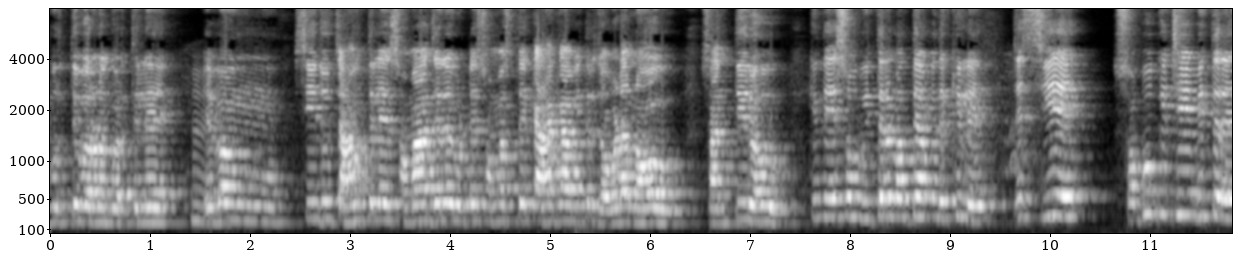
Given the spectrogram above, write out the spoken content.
ମୃତ୍ୟୁବରଣ କରିଥିଲେ ଏବଂ ସିଏ ଯୋଉ ଚାହୁଁଥିଲେ ସମାଜରେ ଗୋଟେ ସମସ୍ତେ କାହା କାହା ଭିତରେ ଝଗଡା ନ ହଉ ଶାନ୍ତି ରହୁ କିନ୍ତୁ ଏସବୁ ଭିତରେ ମଧ୍ୟ ଆମେ ଦେଖିଲେ ଯେ ସିଏ ସବୁ କିଛି ଭିତରେ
